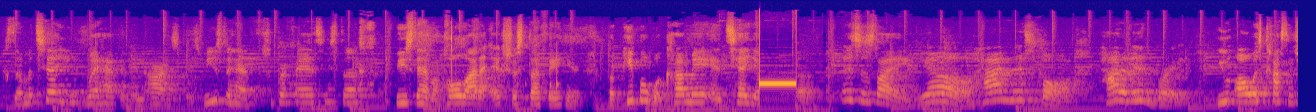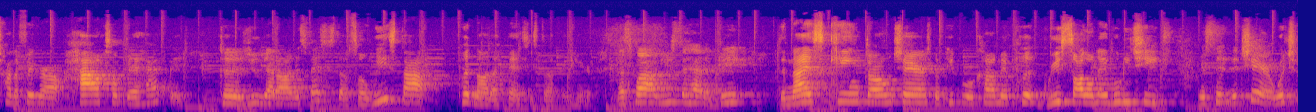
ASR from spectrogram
Because I'm gonna tell you what happened in our space. We used to have super fancy stuff. We used to have a whole lot of extra stuff in here. But people would come in and tell you up. It's just like, yo, how did this fall? How did this break? You always constantly trying to figure out how something happened because you got all this fancy stuff. So we stopped putting all that fancy stuff in here. That's why we used to have a big, the nice king throne chairs, but people will come and put grease all on their booty cheeks and sit in the chair, which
